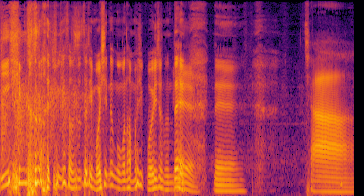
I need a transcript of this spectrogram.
이 힘든 와중에 선수들이 멋있는 공은 한 번씩 보여주는데, 예. 네. 자,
